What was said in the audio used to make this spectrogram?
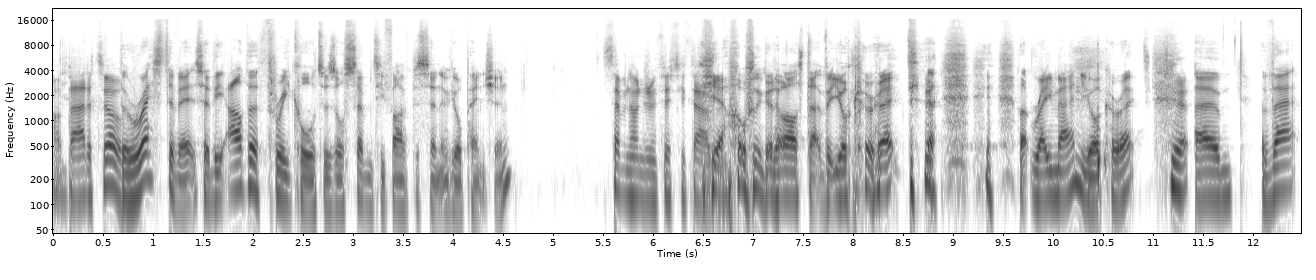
Not bad at all. The rest of it, so the other three quarters or 75% of your pension, 750,000. Yeah, I wasn't going to ask that, but you're correct. like Rain Man, you're correct. Yeah. Um, that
